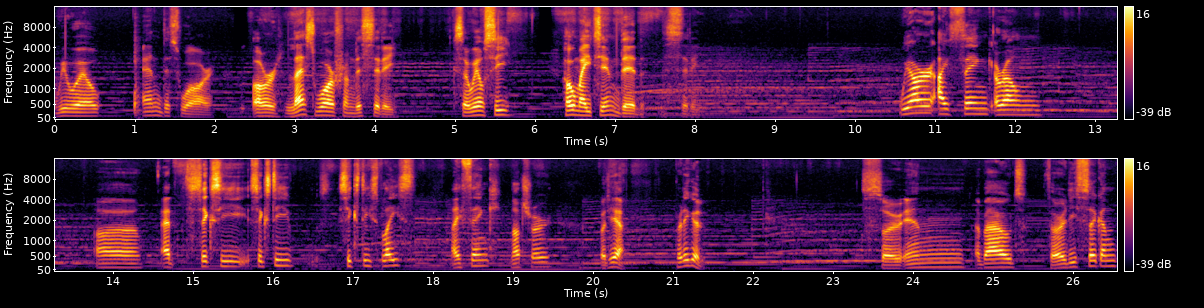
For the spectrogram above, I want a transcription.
we will end this war. Our last war from this city. So we'll see how my team did this city. We are, I think, around uh, at 60, 60 60th place, I think, not sure, but yeah, pretty good. So in about 30 second,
